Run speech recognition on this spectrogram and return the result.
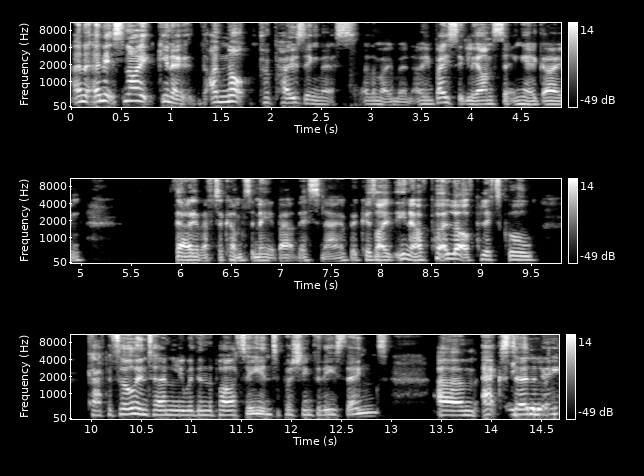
and and it's like you know, I'm not proposing this at the moment. I mean, basically, I'm sitting here going, they're going to have to come to me about this now because I, you know, I've put a lot of political capital internally within the party into pushing for these things. Um, externally,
